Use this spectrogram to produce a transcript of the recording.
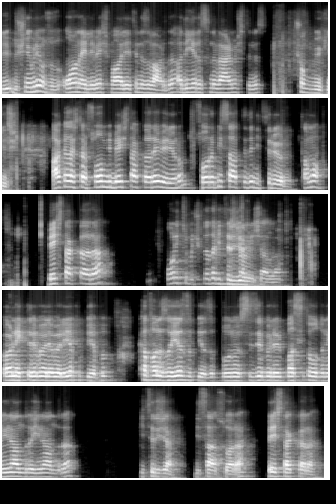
dü- düşünebiliyor musunuz? 10.55 maliyetiniz vardı. Hadi yarısını vermiştiniz. Çok büyük iş. Arkadaşlar son bir 5 dakika ara veriyorum. Sonra bir saatte de bitiriyorum. Tamam. 5 dakika ara. 12.30'da da bitireceğim inşallah. Örnekleri böyle böyle yapıp yapıp kafanıza yazıp yazıp bunu size böyle basit olduğunu inandıra inandıra bitireceğim bir saat sonra. 5 dakika ara.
